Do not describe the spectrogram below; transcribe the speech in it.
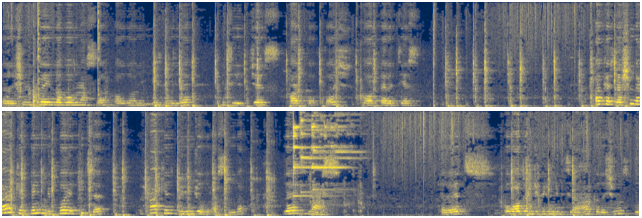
Ee, şimdi burayı lag olmazsa Allah'ın izniyle bitireceğiz arkadaş. Var evet yes. Arkadaşlar şimdi herkes benim gibi böyle gitse herkes birinci olur aslında. Ve nice. Evet. O az önce birinci bitiren arkadaşımız bu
